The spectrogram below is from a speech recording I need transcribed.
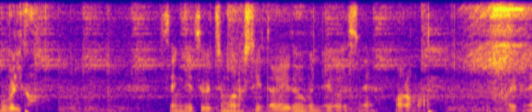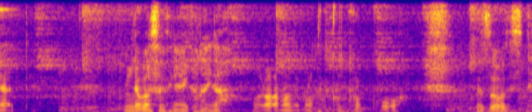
無理か。先月打ち漏らしていたレイドオーブンのようですね。あらまあ、いっぱいいるねって。みんながすぐにはいかないな。あら、なんだこのバカの格好は。そうですね。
